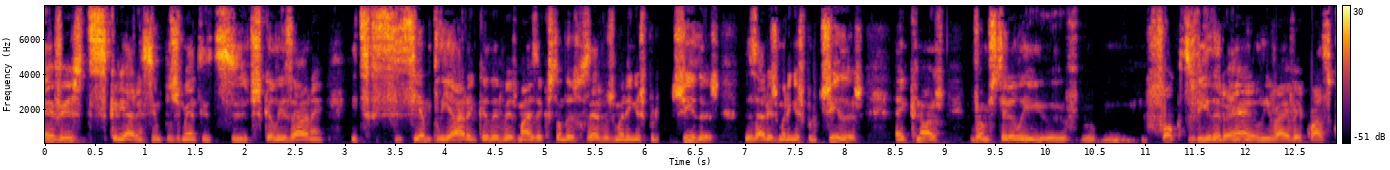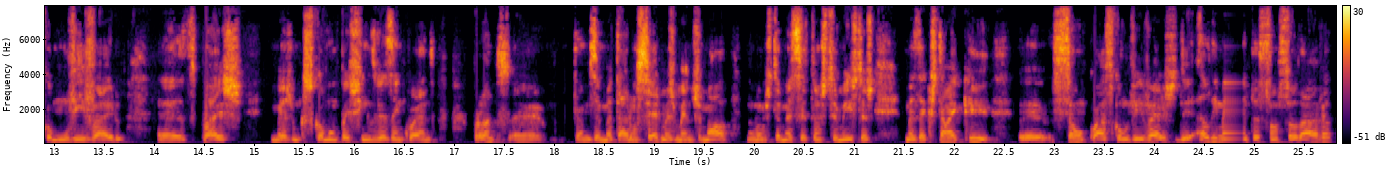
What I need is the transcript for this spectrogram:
em vez de se criarem simplesmente e de se fiscalizarem e de se, se ampliarem cada vez mais a questão das reservas marinhas protegidas, das áreas marinhas protegidas, em que nós vamos ter ali uh, foco de vida, não é? ali vai haver quase como um viveiro uh, de peixe, mesmo que se coma um peixinho de vez em quando. Pronto, uh, estamos a matar um ser, mas menos mal, não vamos também ser tão extremistas, mas a questão é que uh, são quase como viveiros de alimentação saudável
